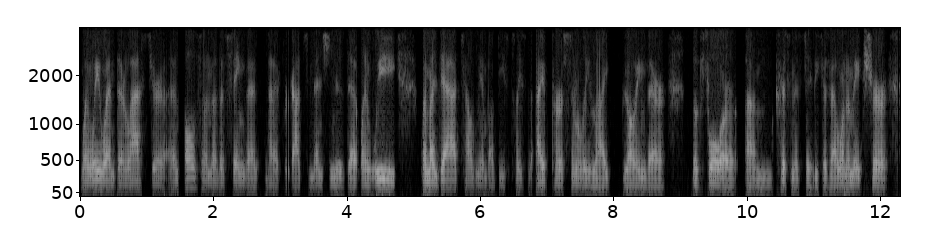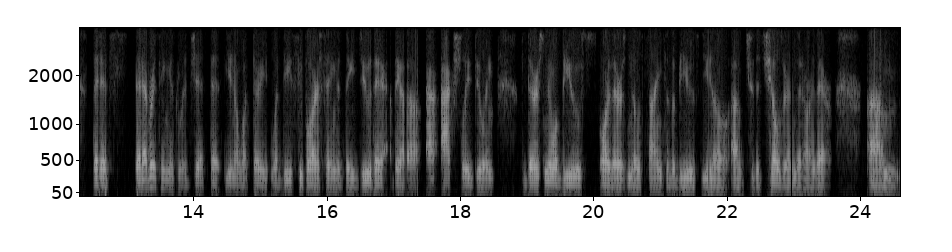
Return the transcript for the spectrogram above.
when we went there last year and also another thing that that I forgot to mention is that when we when my dad tells me about these places I personally like going there before um Christmas Day because I want to make sure that it's that everything is legit that you know what they what these people are saying that they do they they are actually doing there's no abuse or there's no signs of abuse, you know, uh, to the children that are there. Um,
